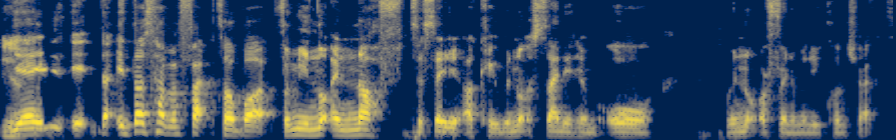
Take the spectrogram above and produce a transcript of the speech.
yeah, yeah it, it, it, does have a factor, but for me, not enough to say, okay, we're not signing him or we're not offering him a new contract.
